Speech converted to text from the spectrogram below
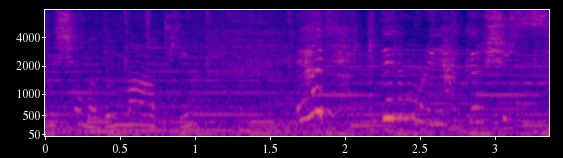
ulaşamadım ne yapayım. E hadi gidelim oraya. Görüşürüz.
